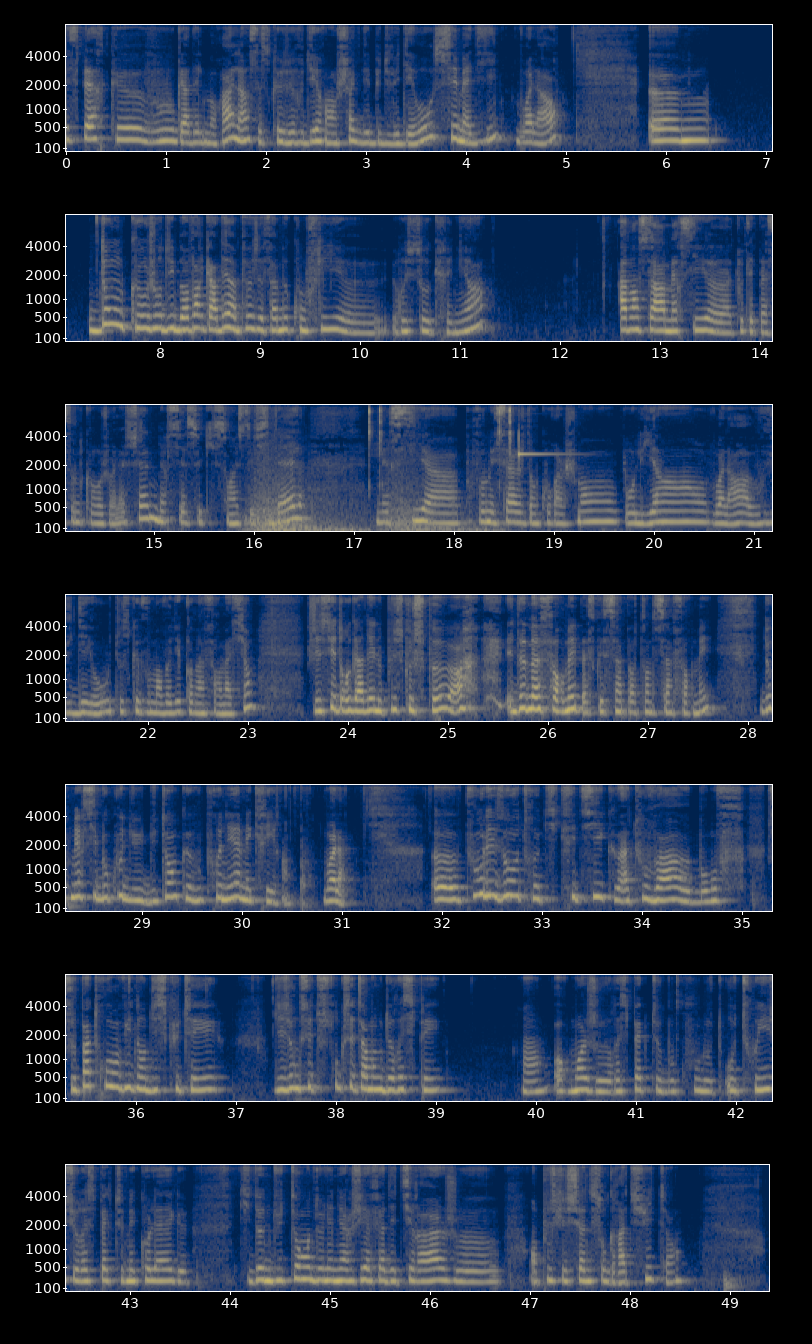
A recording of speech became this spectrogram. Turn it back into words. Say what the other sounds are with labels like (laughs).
j'espère que vous gardez le moral. Hein. C'est ce que je vais vous dire en chaque début de vidéo. C'est Madi, voilà. Euh, donc aujourd'hui, bah, on va regarder un peu ce fameux conflit euh, russo-ukrainien. Avant ça, merci euh, à toutes les personnes qui ont rejoint la chaîne. Merci à ceux qui sont restés fidèles. Merci à, pour vos messages d'encouragement, vos liens, voilà, vos vidéos, tout ce que vous m'envoyez comme information. J'essaie de regarder le plus que je peux hein, (laughs) et de m'informer parce que c'est important de s'informer. Donc, merci beaucoup du, temps que vous prenez à m'écrire. Voilà. Euh, pour les autres qui critiquent à tout va, euh, bon, je n'ai pas trop envie d'en discuter. Disons que je trouve que c'est un manque de respect. Hein. Or, moi, je respecte beaucoup autrui, je respecte mes collègues qui donnent du temps, de l'énergie à faire des tirages. Euh, en plus, les chaînes sont gratuites. Hein.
